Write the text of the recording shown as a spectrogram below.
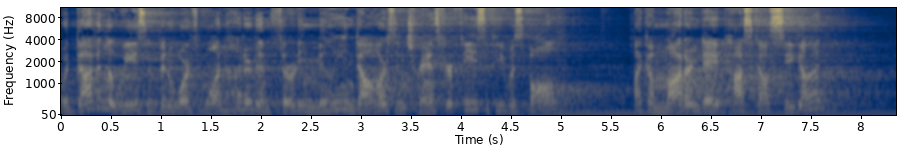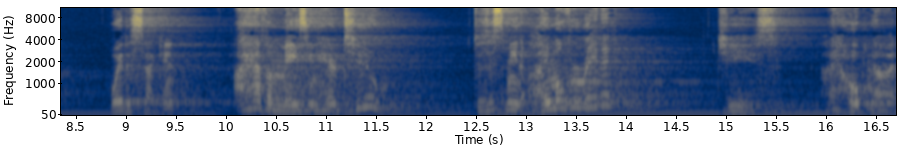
Would David Luiz have been worth $130 million in transfer fees if he was bald? Like a modern day Pascal Cygan? Wait a second. I have amazing hair too. Does this mean I'm overrated? Jeez, I hope not.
